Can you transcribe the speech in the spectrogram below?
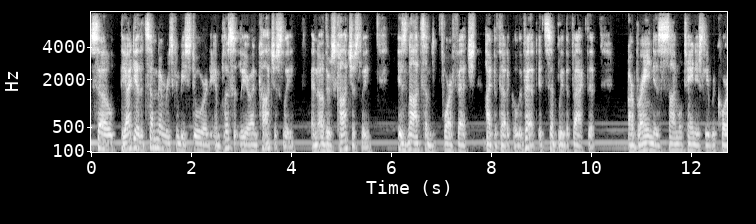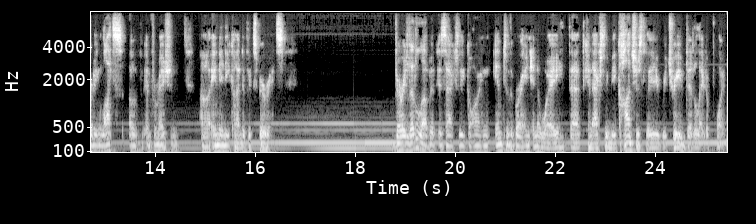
So, the idea that some memories can be stored implicitly or unconsciously and others consciously is not some far fetched hypothetical event. It's simply the fact that our brain is simultaneously recording lots of information uh, in any kind of experience. Very little of it is actually going into the brain in a way that can actually be consciously retrieved at a later point.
